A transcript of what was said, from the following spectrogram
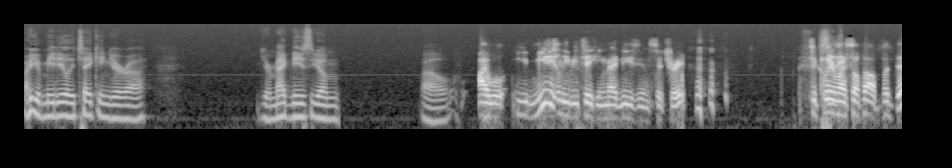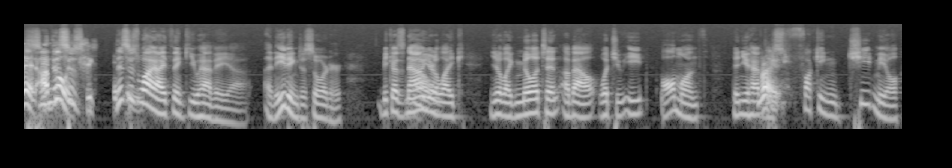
are you immediately taking your uh, your magnesium? Uh, I will immediately be taking magnesium citrate to clear myself out. But then See, I'm this going. is- six- this is why I think you have a uh, an eating disorder, because now No. you're like you're like militant about what you eat all month. Then you have this fucking cheat meal,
